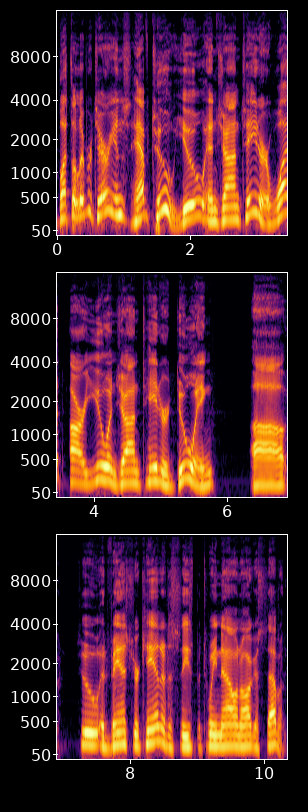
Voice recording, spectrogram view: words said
But the Libertarians have two, you and John Tatar. What are you and John Tatar doing uh, to advance your candidacies between now and August 7th?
